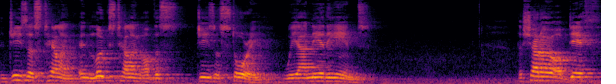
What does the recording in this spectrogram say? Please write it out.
In Jesus telling, in Luke's telling of this Jesus story, we are near the end. The shadow of death,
